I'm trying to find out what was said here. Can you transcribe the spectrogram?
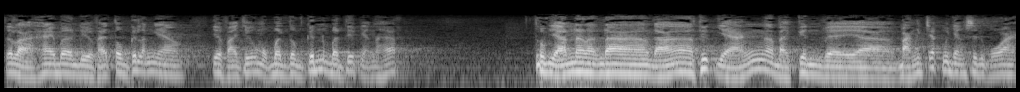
Tức là hai bên đều phải tôn kính lẫn nhau, chứ không phải chỉ có một bên tôn kính, bên tiếp nhận là hết tôn giả Nalanda đã thuyết giảng bài kinh về à, bản chất của nhân sinh quan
